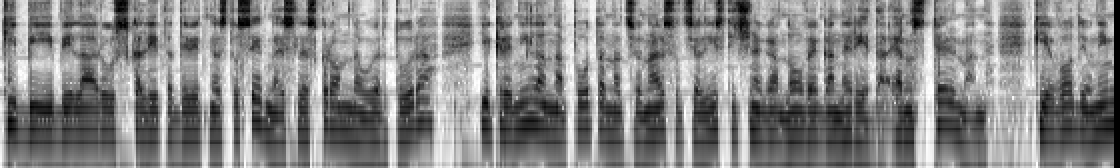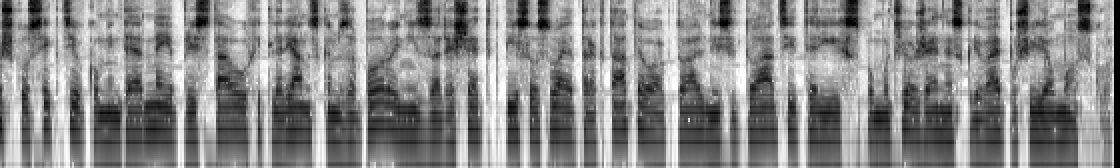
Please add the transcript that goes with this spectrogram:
ki bi bila ruska leta 1917 le skromna uvertura, je krenila na pota nacionalsocialističnega novega nereda. Ernst Tellmann, ki je vodil nemško sekcijo kominterne, je pristal v hitlerijanskem zaporu in iz rešetk pisal svoje traktate o aktualni situaciji ter jih s pomočjo žene skrivaj pošiljal v Moskvo.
